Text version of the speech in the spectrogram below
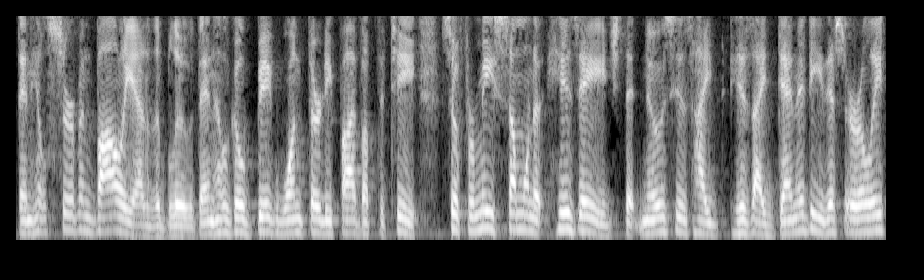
Then he'll serve and volley out of the blue. Then he'll go big 135 up the tee. So for me, someone at his age that knows his his identity this early,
